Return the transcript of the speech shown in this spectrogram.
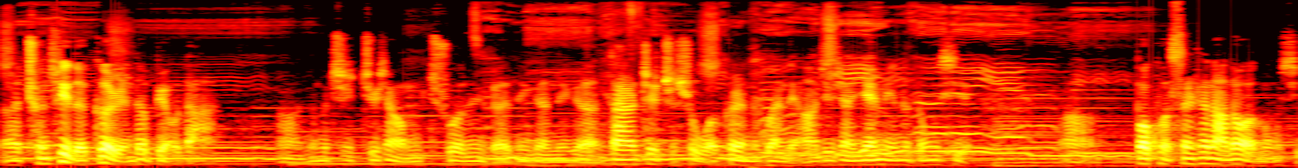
呃纯粹的个人的表达。啊，那么就就像我们说的那个、那个、那个，当然这只是我个人的观点啊。就像严明的东西，啊，包括森山大道的东西，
